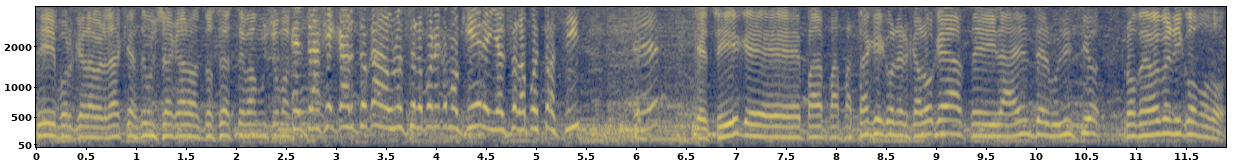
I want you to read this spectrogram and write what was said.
Sí, porque la verdad es que hace mucha calor, entonces se va mucho más El traje corto cada uno se lo pone como quiere y él se lo ha puesto así. ¿Eh? Que sí, que para estar aquí con el calor que hace y la gente, el bullicio, lo mejor es venir cómodo.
